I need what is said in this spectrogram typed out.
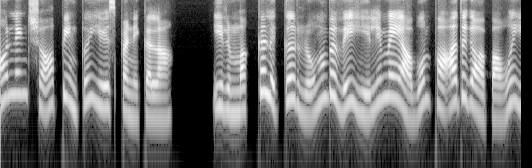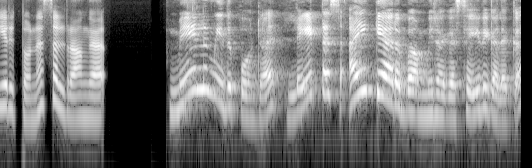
ஆன்லைன் ஷாப்பிங்க்கும் யூஸ் பண்ணிக்கலாம். இது மக்களுக்கு ரொம்பவே எளிமையாகவும் பாதுகாப்பாகவும் இருக்கும்னு சொல்றாங்க. மேலும் இது போன்ற லேட்டஸ்ட் ஐக்கிய அரபு அமீரக செய்திகளுக்கு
